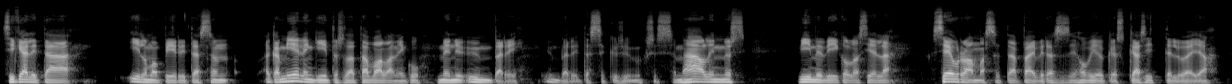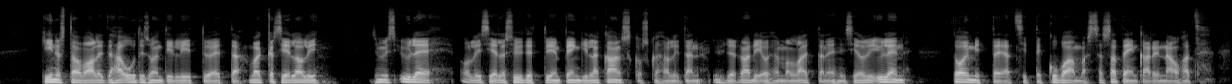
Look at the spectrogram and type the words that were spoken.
sikäli tämä ilmapiiri tässä on aika mielenkiintoisella tavalla niin kuin mennyt ympäri, ympäri tässä kysymyksessä. Mä olin myös viime viikolla siellä seuraamassa tämä Päivi Räsäsen hovioikeuskäsittelyä ja kiinnostavaa oli tähän uutisointiin liittyen, että vaikka siellä oli esimerkiksi Yle oli siellä syytettyjen penkillä kanssa, koska he oli tämän yhden radio-ohjelman laittaneet, niin siellä oli Ylen toimittajat sitten kuvaamassa sateenkaarinauhat –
